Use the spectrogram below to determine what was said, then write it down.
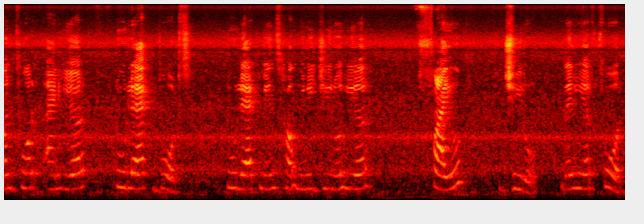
one fourth and here 2 lakh boats. 2 lakh means how many zero here? Five zero. Then here 4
